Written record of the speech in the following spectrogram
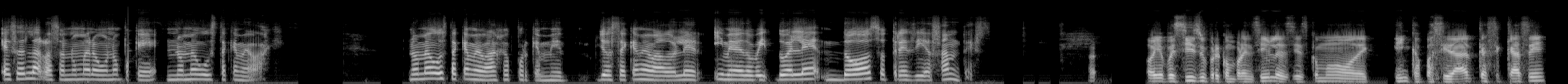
esa es la razón número uno porque no me gusta que me baje. No me gusta que me baje porque me, yo sé que me va a doler y me duele dos o tres días antes. Oye, pues sí, súper comprensible. Si es como de incapacidad casi casi.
